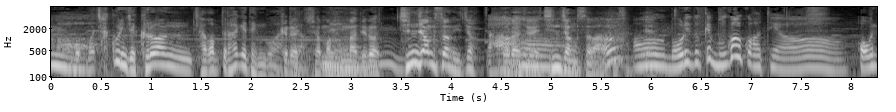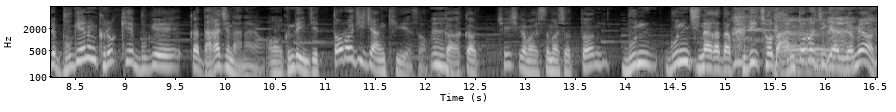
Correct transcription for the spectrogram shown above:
뭐, 뭐 자꾸 이제 그런 작업들을 하게 된 것 같아요. 그렇죠. 뭐 네. 한마디로 진정성이죠. 노라조의 진정성. 어, 머리도 꽤 무거울 것 같아요. 어 근데 무게는 그렇게 무게가 나가진 않아요. 어 근데 이제 떨어지지 않기 위해서. 그러니까 아까 최희 씨가 말씀하셨던 문문 지나가다 부딪혀도 안 떨어지게 하려면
